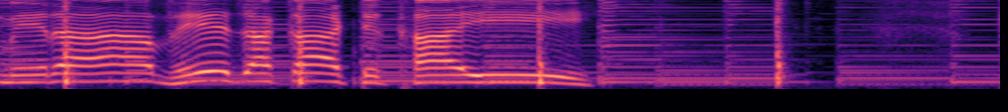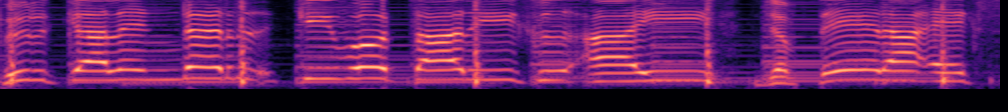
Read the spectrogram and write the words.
मेरा भेजा काट खाई। फिर कैलेंडर की वो तारीख आई, जब तेरा एक्स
